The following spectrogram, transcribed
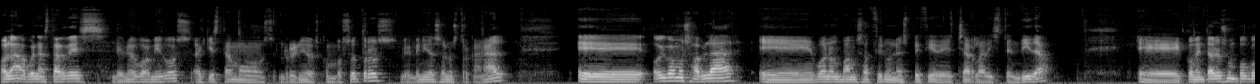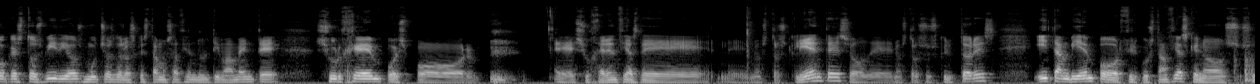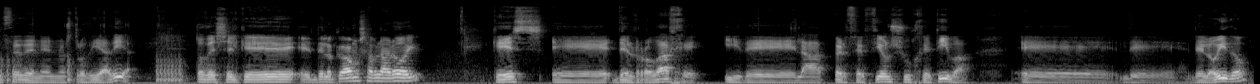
Hola, buenas tardes de nuevo amigos. Aquí estamos reunidos con vosotros. Bienvenidos a nuestro canal. Eh, hoy vamos a hablar, eh, bueno, vamos a hacer una especie de charla distendida. Eh, comentaros un poco que estos vídeos, muchos de los que estamos haciendo últimamente, surgen pues por sugerencias de, de, nuestros clientes o de nuestros suscriptores y también por circunstancias que nos suceden en nuestro día a día. Entonces, el que de lo que vamos a hablar hoy que es eh, del rodaje y de la percepción subjetiva eh, del oído,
